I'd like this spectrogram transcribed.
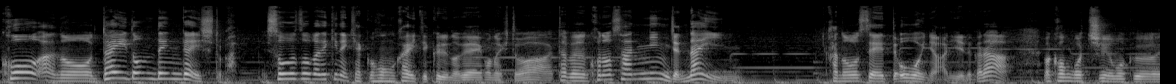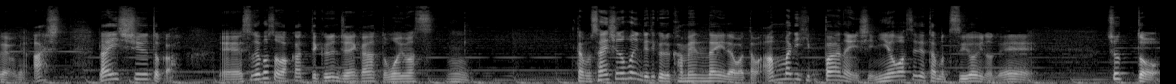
こうあの大どんでん返しとか想像ができない脚本を書いてくるのでこの人は多分この3人じゃない可能性って大いにあり得るから、まあ、今後注目だよね。明日来週とか、えー、それこそ分かってくるんじゃないかなと思います。うん。多分最初の方に出てくる仮面ライダーは多分あんまり引っ張らないし匂わせで多分強いのでちょっと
